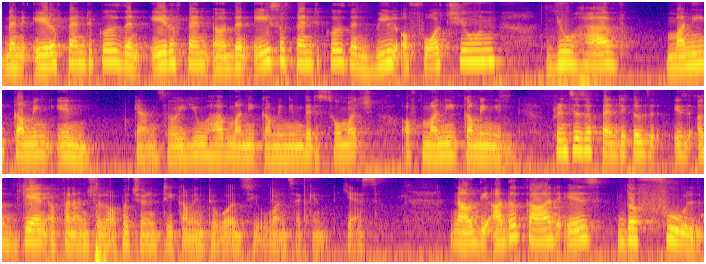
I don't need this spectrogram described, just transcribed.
then 8 of Pentacles, then 8 of Pen, uh, then Ace of Pentacles, then Wheel of Fortune. You have money coming in, Cancer. You have money coming in. There is so much of money coming in Princess of Pentacles is again a financial opportunity coming towards you. One second. Yes. Now the other card is the Fool.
